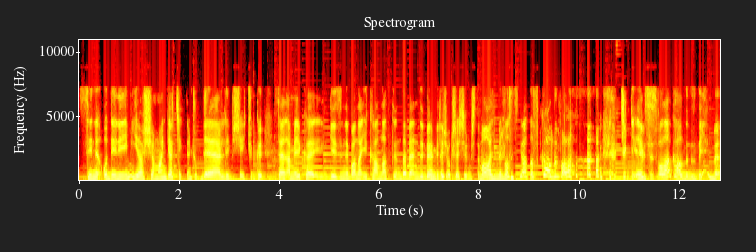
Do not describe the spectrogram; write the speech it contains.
senin o deneyimi yaşaman gerçekten çok değerli bir şey. Çünkü sen Amerika gezini bana ilk anlattığında ben de ben bile çok şaşırmıştım. Halime nasıl ya nasıl kaldın falan. Çünkü evsiz falan kaldınız değil mi?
